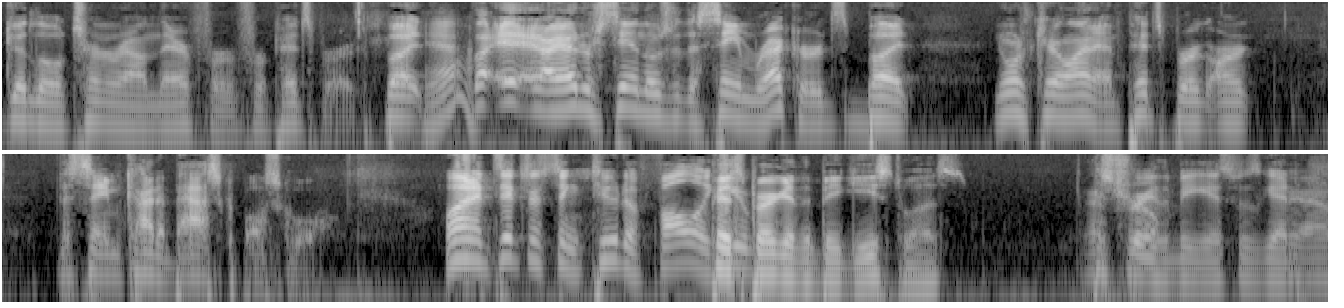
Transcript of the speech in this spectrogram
good little turnaround there for for Pittsburgh. But, Yeah. but and I understand those are the same records, but North Carolina and Pittsburgh aren't the same kind of basketball school. well, and it's interesting too to follow Hubert- Pittsburgh in the Big East was. That's true. The biggest was good. Yeah.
